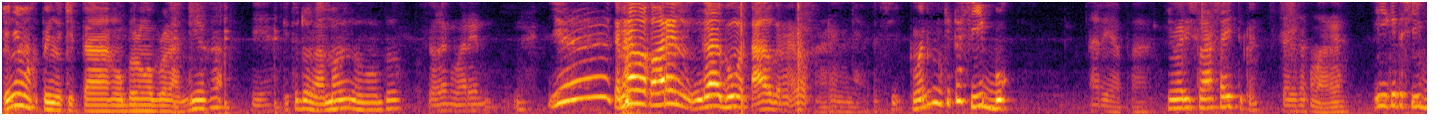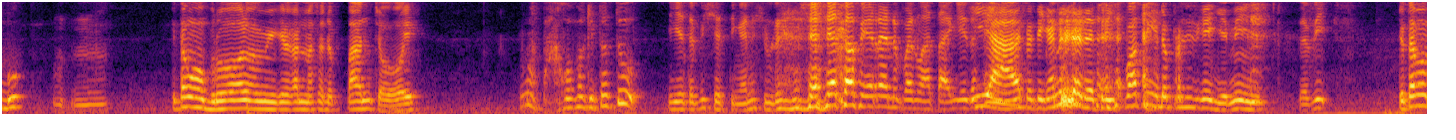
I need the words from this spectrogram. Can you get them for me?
kayaknya waktunya kita ngobrol-ngobrol lagi ya kak. Iya. Itu udah lama nggak ngobrol. Soalnya kemarin. Ya kenapa kemarin? Enggak gue mau tahu kenapa kemarin ada apa sih. Kemarin kan kita sibuk. Hari apa? Yang hari Selasa itu kan? Cerita kemarin? Iya kita sibuk. Mm-mm. Kita ngobrol memikirkan masa depan coy. Lu nggak tahu apa kita tuh. Iya tapi settingannya sebenarnya udah ada kamera depan mata gitu. Iya settingannya udah ada tripod nih udah persis kayak gini. Tapi kita mau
